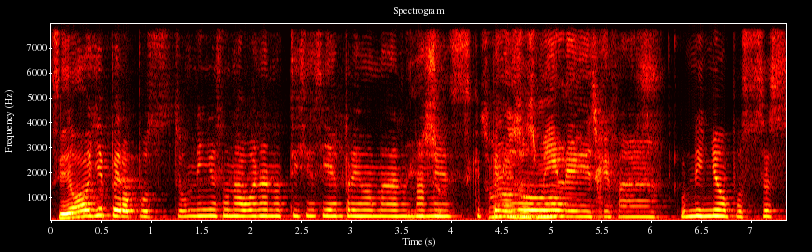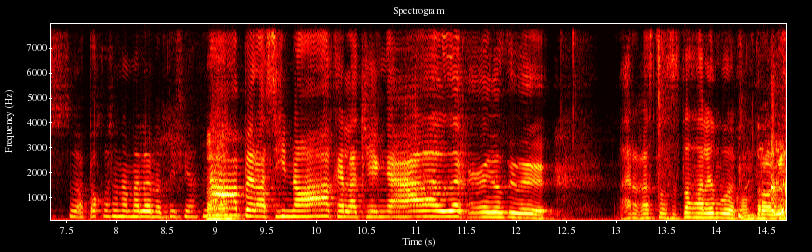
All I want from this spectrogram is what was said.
Sí, oye, pero pues un niño es una buena noticia siempre, mamá, no mames, qué Son pedo. los 2000, jefa. Un niño, pues es, ¿a poco es una mala noticia? Ajá. No, pero así no, que la chingada. o sea, que yo así de. Verga, esto se está saliendo de control.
